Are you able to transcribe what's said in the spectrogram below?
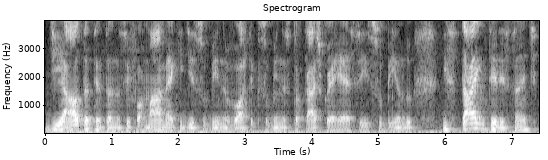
de alta tentando se formar, MACD subindo, Vortex subindo, estocástico RSI subindo, está interessante.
